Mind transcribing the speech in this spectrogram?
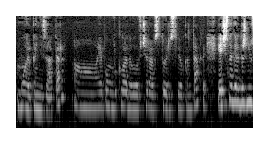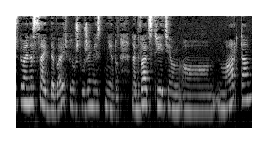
мой организатор. Я, по-моему, выкладывала вчера в сторис свои контакты. Я, честно говоря, даже не успеваю на сайт добавить, потому что уже мест нету. На 23 марта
